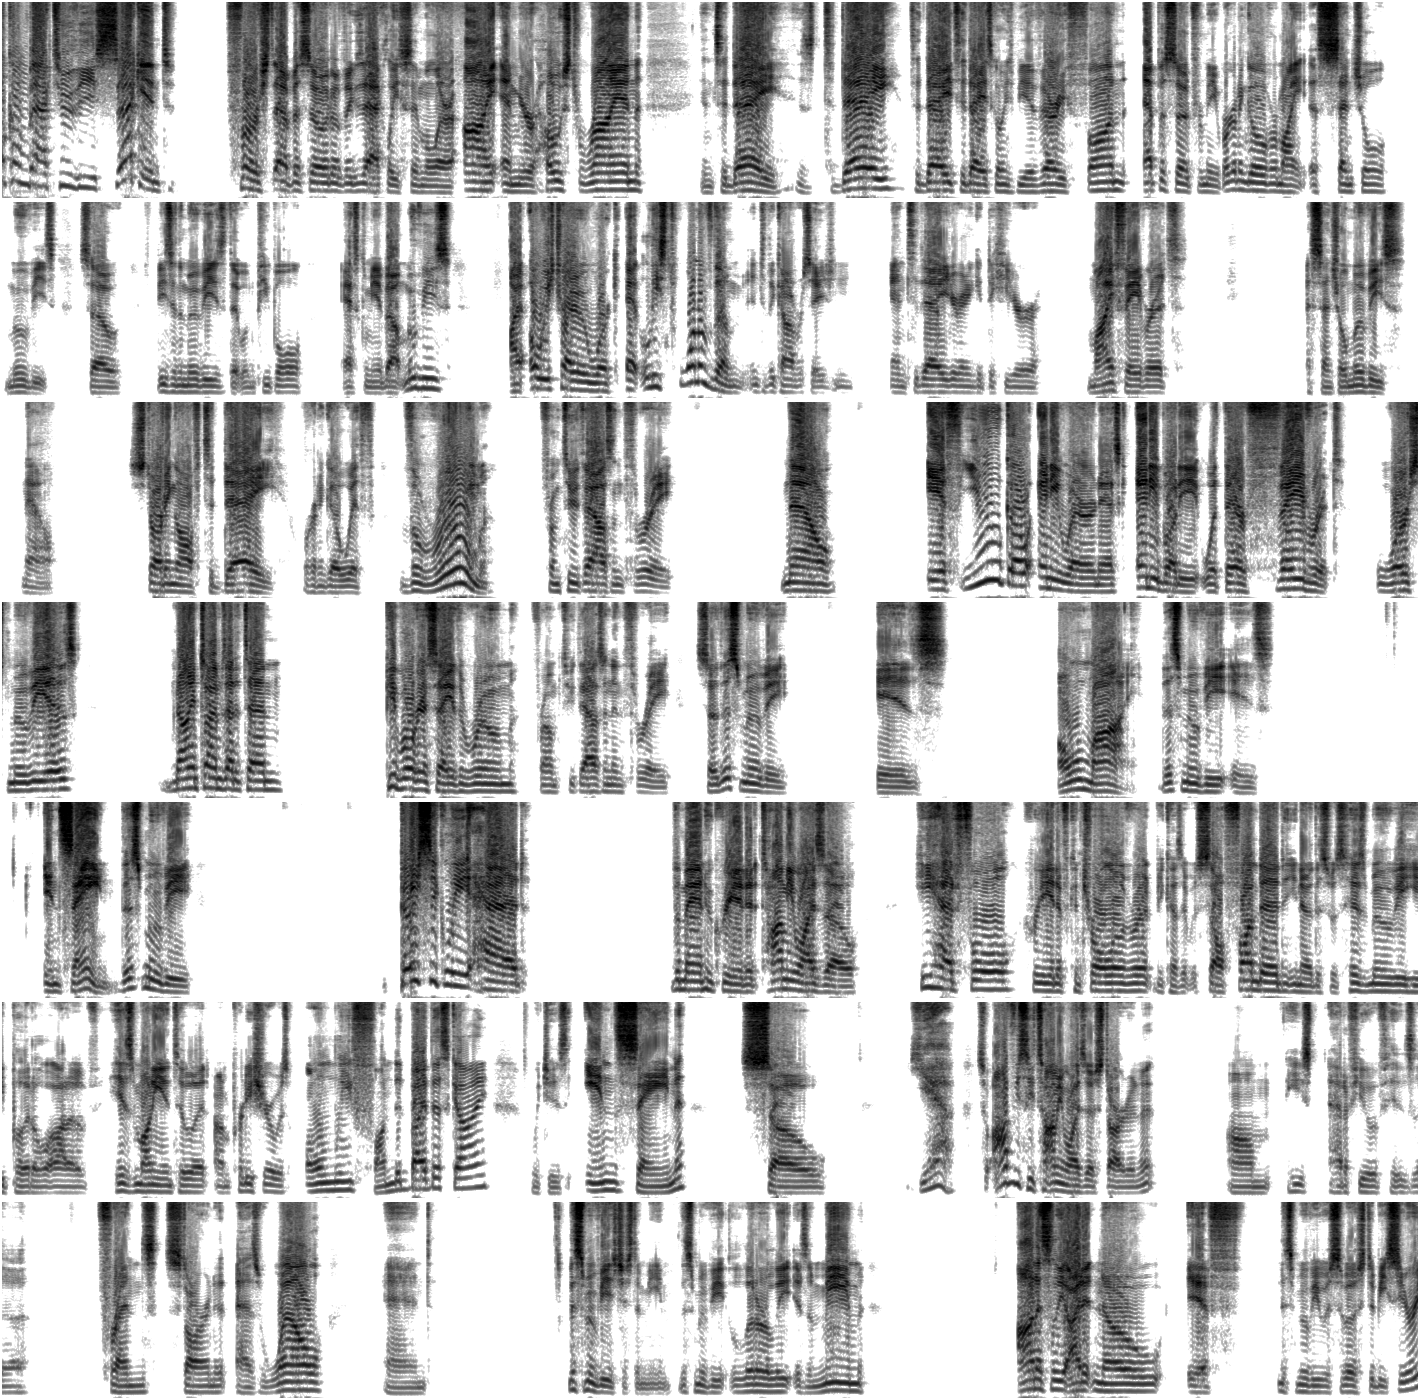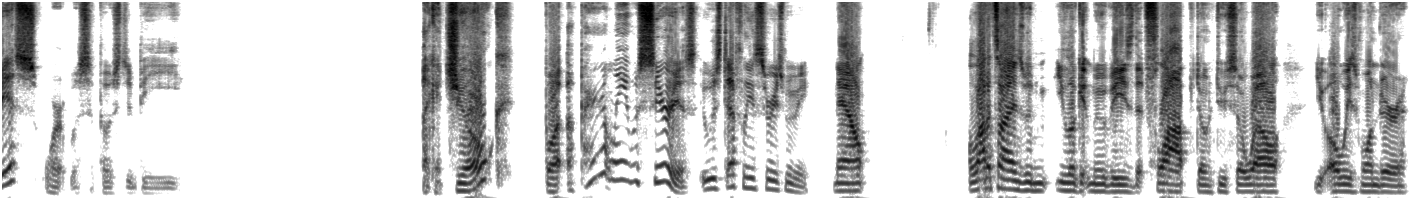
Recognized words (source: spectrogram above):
Welcome back to the second first episode of Exactly Similar. I am your host, Ryan, and today is today, today, today is going to be a very fun episode for me. We're going to go over my essential movies. So these are the movies that when people ask me about movies, I always try to work at least one of them into the conversation. And today you're going to get to hear my favorite essential movies. Now, starting off today, we're going to go with The Room from 2003. Now, if you go anywhere and ask anybody what their favorite worst movie is, nine times out of ten, people are going to say The Room from 2003. So this movie is, oh my, this movie is insane. This movie basically had the man who created it, Tommy Wiseau. He had full creative control over it because it was self-funded. You know, this was his movie. He put a lot of his money into it. I'm pretty sure it was only funded by this guy, which is insane. So, yeah. So obviously Tommy Wiseau starred in it. Um, he's had a few of his uh, friends star in it as well, and this movie is just a meme. This movie literally is a meme. Honestly, I didn't know if this movie was supposed to be serious or it was supposed to be like a joke, but apparently it was serious. It was definitely a serious movie. Now, a lot of times when you look at movies that flop, don't do so well, you always wonder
